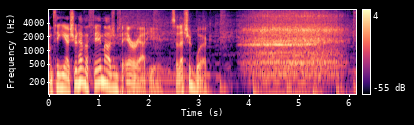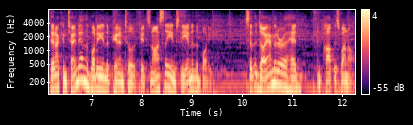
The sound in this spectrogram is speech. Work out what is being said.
I'm thinking I should have a fair margin for error out here, so that should work. Then I can turn down the body of the pin until it fits nicely into the end of the body. Set the diameter ahead and part this one off.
